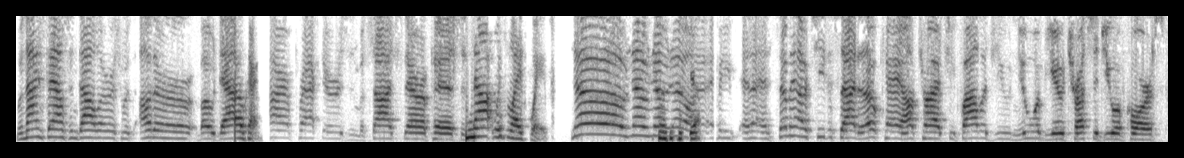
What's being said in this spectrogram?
With nine thousand dollars with other modalities, okay. chiropractors and massage therapists, and not with LifeWave. No, no, no, no. yeah. I mean, and, and, somehow she decided, okay, I'll try it. She followed you, knew of you, trusted you, of course,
